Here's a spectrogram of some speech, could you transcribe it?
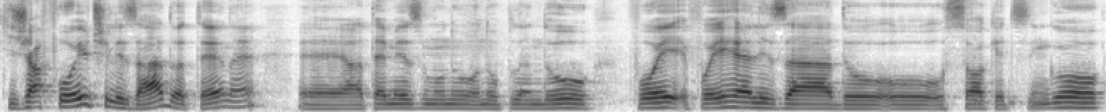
que já foi utilizado até, né? É, até mesmo no, no Plandu foi, foi realizado o, o sockets em Go,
